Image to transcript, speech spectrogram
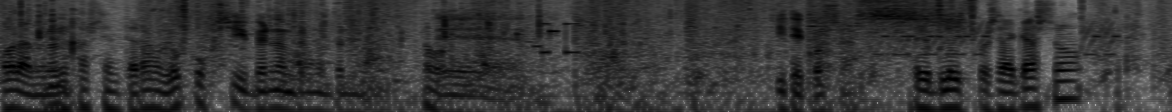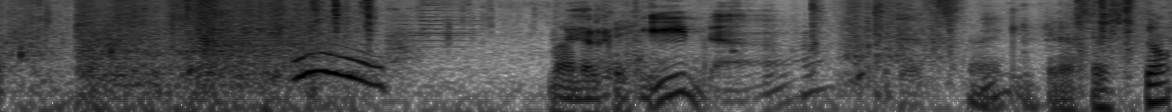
Ahora, me dejas enterado, loco. Sí, perdón, perdón, perdón. No. Eh, hice cosas. Replays por si acaso. Vale, ok. Aquí tienes esto.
